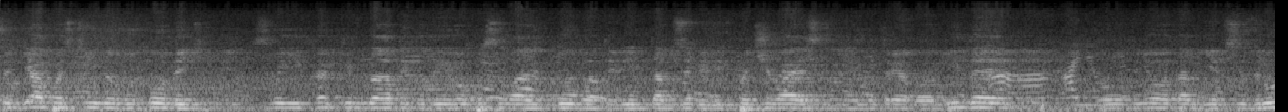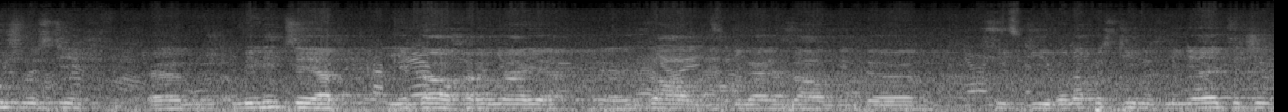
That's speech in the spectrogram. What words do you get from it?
суддя постійно виходить з своїх кімнати, куди його посилають думати, він там собі відпочиває, скільки йому треба обідає. У нього там є всі зручності. Е, Міліція, яка охороняє е, зал, відділяє зал від е, судді, вона постійно зміняється через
